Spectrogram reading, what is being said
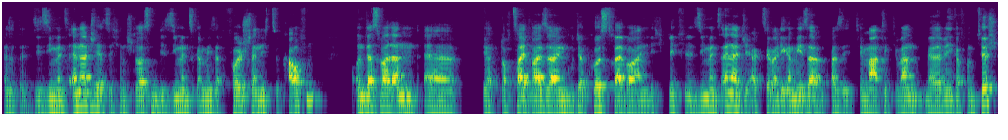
also die Siemens Energy hat sich entschlossen, die Siemens Gamesa vollständig zu kaufen. Und das war dann äh, ja doch zeitweise ein guter Kurstreiber, ein Lichtblick für die Siemens Energy Aktie, weil die Gamesa quasi Thematik, die waren mehr oder weniger vom Tisch.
